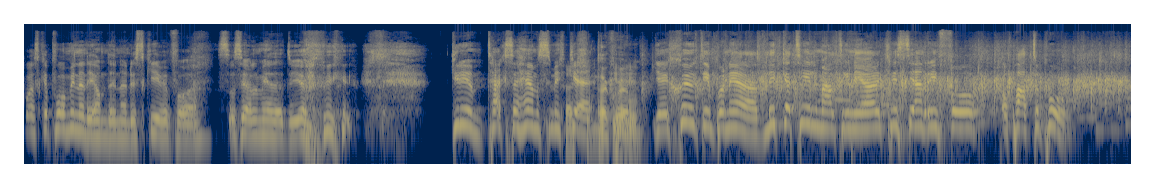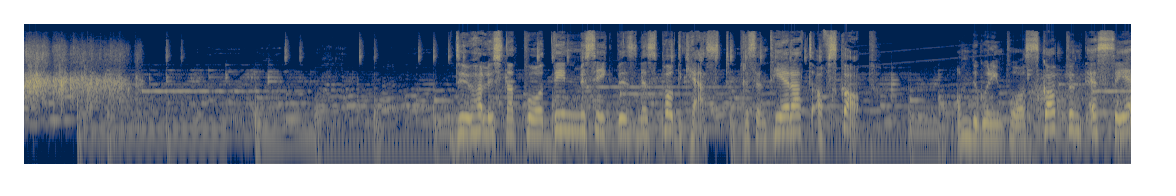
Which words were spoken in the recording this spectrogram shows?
Jag ska påminna dig om det när du skriver på sociala medier. Du gör... Grymt, tack så hemskt mycket. Tack så mycket. Tack själv. Jag är sjukt imponerad. Lycka till med allting ni gör. Christian Riffo och Pato Du har lyssnat på Din Musikbusiness Podcast presenterat av Skap. Om du går in på skap.se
